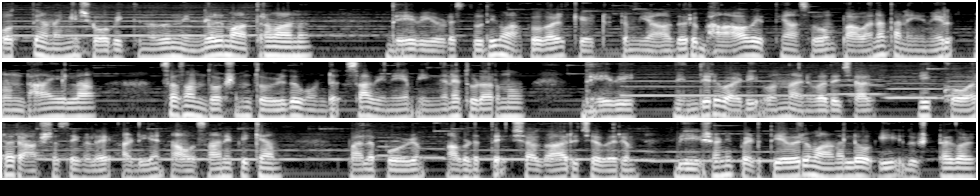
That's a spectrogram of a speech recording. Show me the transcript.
ഒത്തിണങ്ങി ശോഭിക്കുന്നത് നിന്നിൽ മാത്രമാണ്. ദേവിയുടെ സ്തുതിവാക്കുകൾ കേട്ടിട്ടും യാതൊരു ഭാവവ്യത്യാസവും പവനതനയനിൽ ഉണ്ടായില്ല. സസന്തോഷം തൊഴുതുകൊണ്ട് സവിനയം ഇങ്ങനെ തുടർന്നു. ദേവി നിന്തിരുവടി ഒന്ന് അനുവദിച്ചാൽ ഈ ഘോര രാക്ഷസികളെ അടിയൻ അവസാനിപ്പിക്കാം. പലപ്പോഴും അവിടുത്തെ ശകാരിച്ചവരും ഭീഷണിപ്പെടുത്തിയവരുമാണല്ലോ ഈ ദുഷ്ടകൾ.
